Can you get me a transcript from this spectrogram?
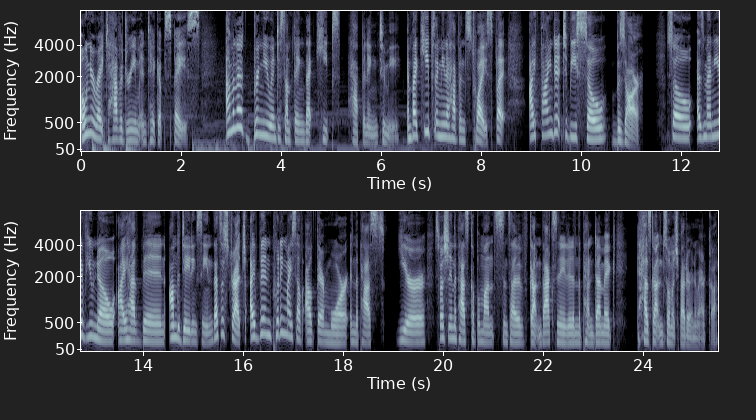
own your right to have a dream and take up space. I'm going to bring you into something that keeps happening to me. And by keeps, I mean it happens twice, but I find it to be so bizarre. So, as many of you know, I have been on the dating scene. That's a stretch. I've been putting myself out there more in the past year, especially in the past couple months since I've gotten vaccinated and the pandemic has gotten so much better in America.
